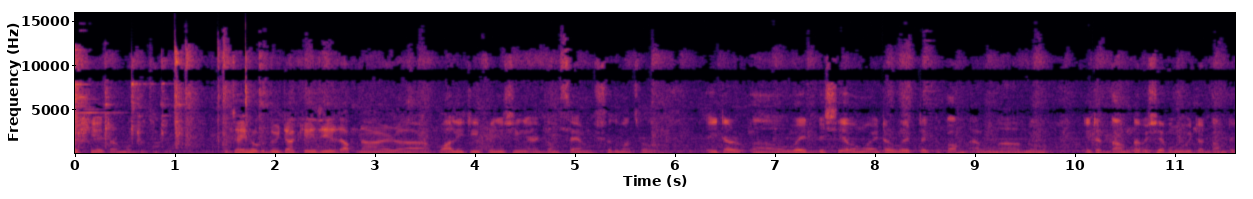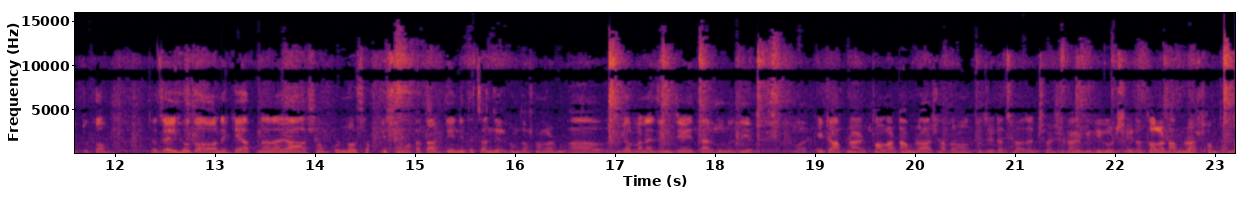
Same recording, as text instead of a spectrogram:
বেশি এটার মধ্যে থেকে। যাই হোক, দুইটা কেজির আপনার কোয়ালিটি ফিনিশিং একদম সেম শুধুমাত্র এইটার ওয়েট বেশি এবং ওইটার ওয়েটটা একটু কম এবং হলো এটার দামটা বেশি এবং ওইটার দামটা একটু কম। তো যাই হোক, অনেকে আপনারা সম্পূর্ণ সব কিছু মোটা তার দিয়ে নিতে চান, যেরকম দশ নম্বর গ্যালভানাইজিং যে তারগুলো দিয়ে, এটা আপনার তলাটা আমরা সাধারণত যেটা ছ হাজার ছয়শো টাকা বিক্রি করছি, এটা তলাটা আমরা সম্পূর্ণ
